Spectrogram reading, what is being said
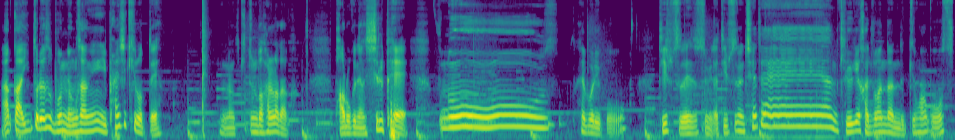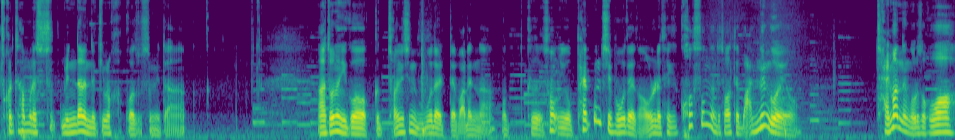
아까 이틀에서 본 영상이 80kg 때 그냥 좀더 하려다가 바로 그냥 실패 노 해버리고 딥스 해줬습니다. 딥스는 최대한 길게 가져간다는 느낌하고 수축할 때 한 번에 쑥 민다는 느낌을 갖고 와줬습니다. 아 저는 이거 그 전신 무보달 때 말했나? 어, 그성 이거 팔꿈치 보호대가 원래 되게 컸었는데 저한테 맞는 거예요. 잘 맞는 거 그래서 와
